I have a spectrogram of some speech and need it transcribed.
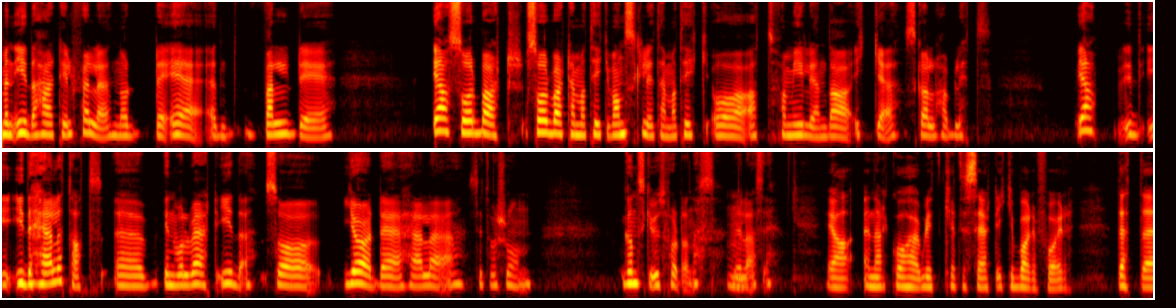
Men i dette tilfellet, når det er en veldig ja, sårbart, sårbar tematikk, vanskelig tematikk, og at familien da ikke skal ha blitt ja, i, i det hele tatt eh, involvert i det, så gjør det hele situasjonen ganske utfordrende, vil jeg si. Ja, NRK har jo blitt kritisert ikke bare for dette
